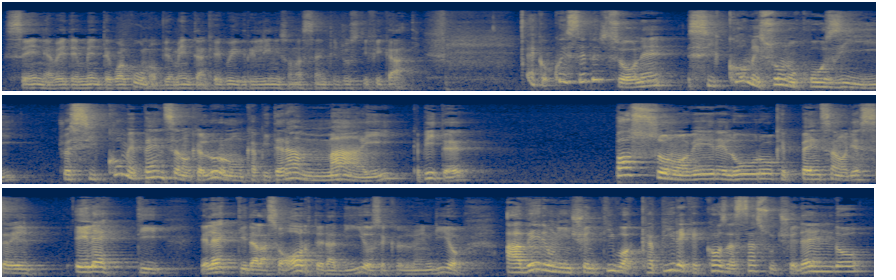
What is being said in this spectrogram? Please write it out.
se ne avete in mente qualcuno, ovviamente anche qui i grillini sono assenti giustificati. Ecco, queste persone, siccome sono così, cioè siccome pensano che a loro non capiterà mai, capite? Possono avere loro che pensano di essere eletti, eletti dalla sorte, da Dio, se credono in Dio, avere un incentivo a capire che cosa sta succedendo,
